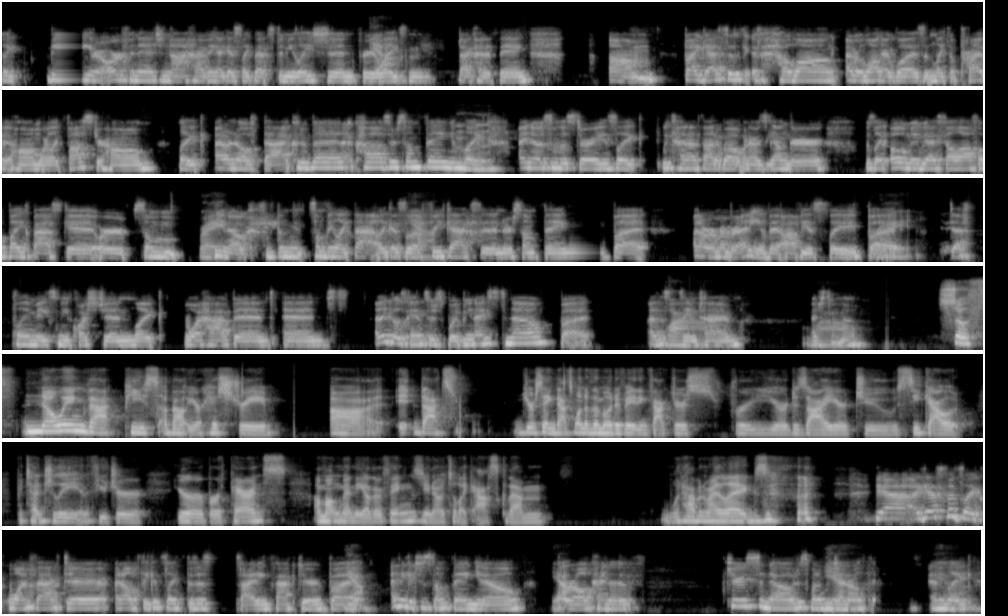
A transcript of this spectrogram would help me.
like being in an orphanage and not having i guess like that stimulation for your yeah. legs and that kind of thing um but I guess if, if, how long ever long I was in like the private home or like foster home, like I don't know if that could have been a cause or something. And mm-hmm. like I know some of the stories like we kind of thought about when I was younger was like, oh, maybe I fell off a bike basket or some, right. you know, something something like that, like as a yeah. freak accident or something. But I don't remember any of it, obviously. But right. it definitely makes me question like what happened. And I think those answers would be nice to know, but at the wow. same time. I just don't know. So th- knowing that piece about your history, uh, it, that's you're saying that's one of the motivating factors for your desire to seek out potentially in the future your birth parents, among many other things. You know, to like ask them, "What happened to my legs?" yeah, I guess that's like one factor. I don't think it's like the deciding factor, but yeah. I think it's just something you know yeah. that we're all kind of curious to know just one of the yeah. general things. And yeah. like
